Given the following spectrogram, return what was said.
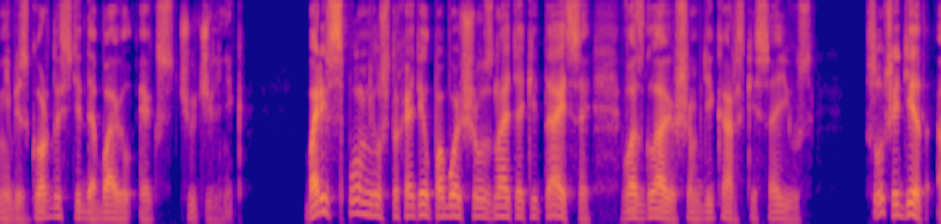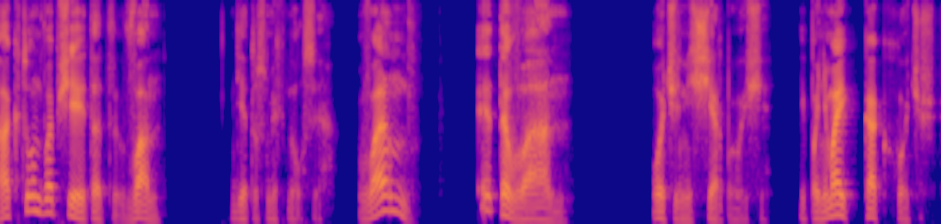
Не без гордости добавил экс-чучельник. Борис вспомнил, что хотел побольше узнать о китайце, возглавившем Дикарский союз. — Слушай, дед, а кто он вообще, этот Ван? Дед усмехнулся. — Ван? Это Ван. Очень исчерпывающе. И понимай, как хочешь.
